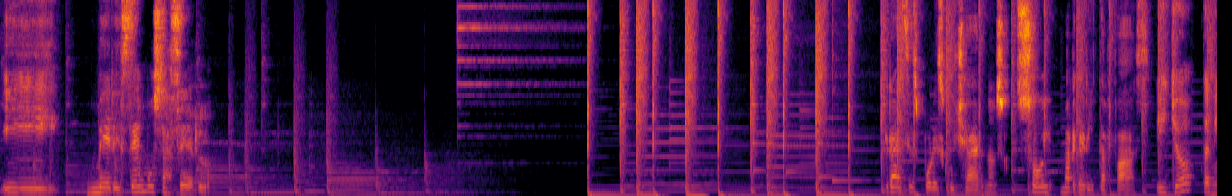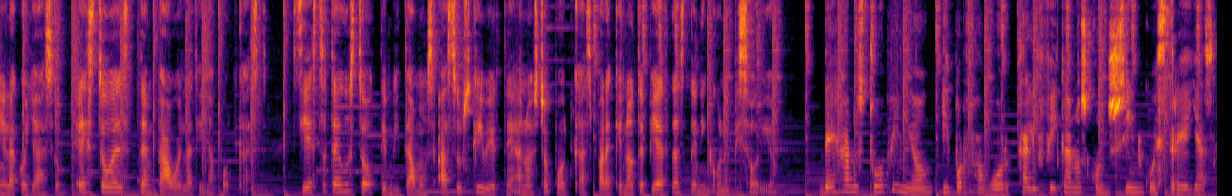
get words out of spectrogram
y merecemos hacerlo. Gracias por escucharnos. Soy Margarita Faz. Y yo, Daniela Collazo. Esto es The Empower Latina Podcast. Si esto te gustó, te invitamos a suscribirte a nuestro podcast para que no te pierdas de ningún episodio. Déjanos tu opinión y por favor califícanos con 5 estrellas.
